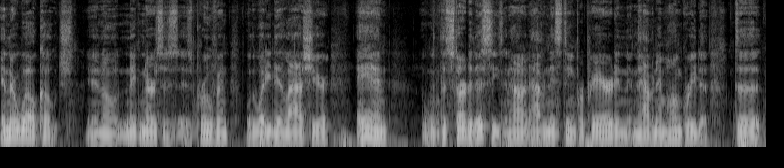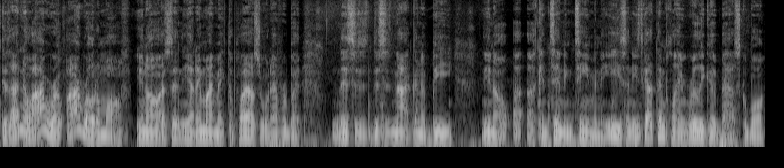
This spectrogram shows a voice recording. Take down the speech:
And they're well coached. You know, Nick Nurse is, is proven with what he did last year. And – with the start of this season, how, having this team prepared and, and having them hungry to to because I know I wrote I wrote them off. You know, I said yeah they might make the playoffs or whatever, but this is this is not going to be you know a, a, contending team in the East, and he's got them playing really good basketball.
